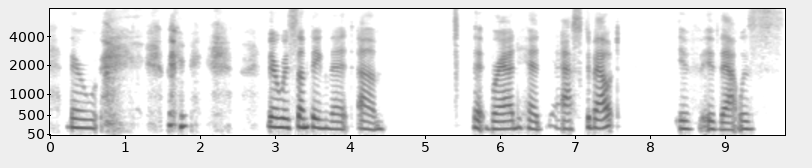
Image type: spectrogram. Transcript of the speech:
there there was something that um, that Brad had asked about if if that was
